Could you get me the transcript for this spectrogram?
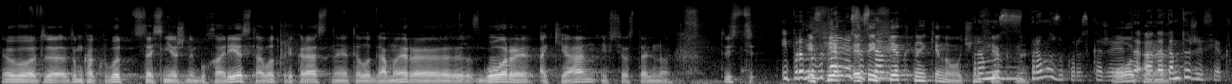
вот, о том, как вот соснежный Бухарест, а вот прекрасно это Лагомера, горы, океан и все остальное. То есть И про Эффект- музыкальную это состав- эффектное кино, очень Про, муз- эффектное. про музыку расскажи. Опера. Это, она там тоже эффект.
